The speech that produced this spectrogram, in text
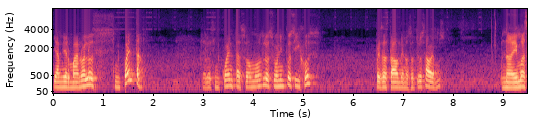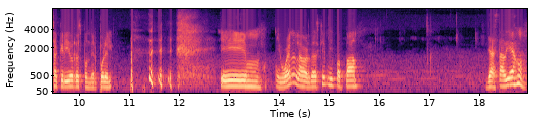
Y a mi hermano a los 50. A los 50 somos los únicos hijos, pues hasta donde nosotros sabemos. Nadie más ha querido responder por él. y, y bueno, la verdad es que mi papá ya está viejo.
